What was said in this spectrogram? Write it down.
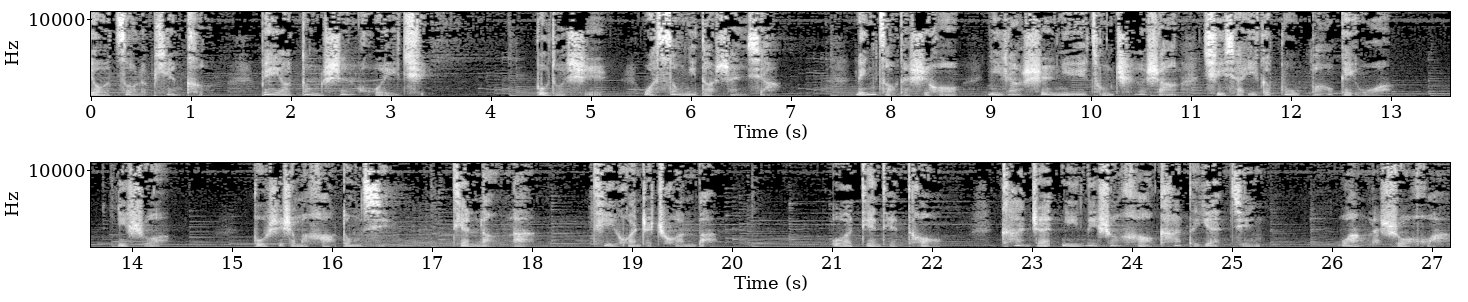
又坐了片刻，便要动身回去。不多时，我送你到山下，临走的时候，你让侍女从车上取下一个布包给我，你说，不是什么好东西，天冷了，替换着穿吧。我点点头，看着你那双好看的眼睛，忘了说话。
